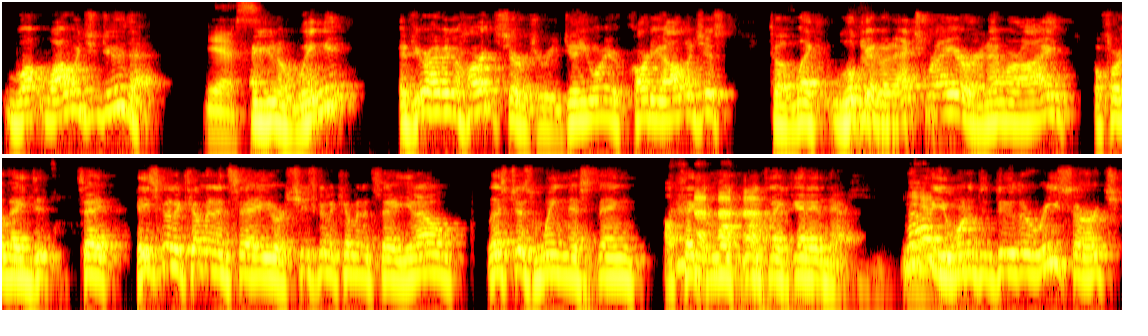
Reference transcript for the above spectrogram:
what, why would you do that? Yes. Are you gonna wing it? If you're having a heart surgery, do you want your cardiologist to like look at hmm. an x-ray or an MRI before they do, say, he's gonna come in and say, or she's gonna come in and say, you know, let's just wing this thing. I'll take a look once I get in there. No, Yeah. you wanted to do the research.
